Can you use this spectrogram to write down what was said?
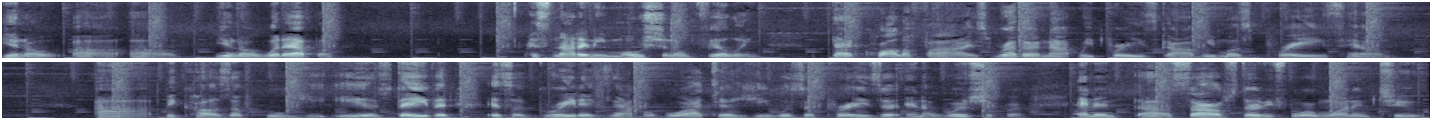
you know, uh, uh, you know, whatever. It's not an emotional feeling that qualifies whether or not we praise God. We must praise Him uh, because of who he is. David is a great example. Boy, I tell you, he was a praiser and a worshiper. And in uh, Psalms 34 1 and 2,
